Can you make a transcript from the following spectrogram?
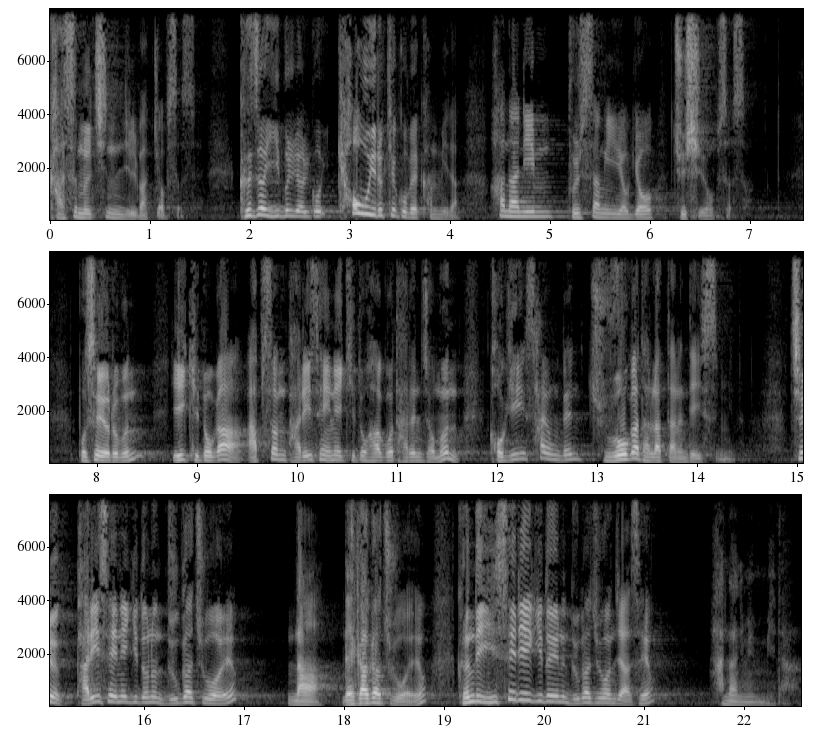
가슴을 치는 일밖에 없었어요. 그저 입을 열고 겨우 이렇게 고백합니다. 하나님 불쌍히 여겨 주시옵소서. 보세요, 여러분. 이 기도가 앞선 바리새인의 기도하고 다른 점은 거기 사용된 주어가 달랐다는 데 있습니다. 즉, 바리새인의 기도는 누가 주어예요? 나, 내가가 주어예요. 그런데 이 세리의 기도에는 누가 주어인지 아세요? 하나님입니다.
